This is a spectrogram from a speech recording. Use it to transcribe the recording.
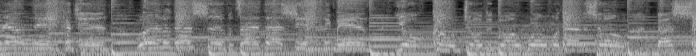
让你看见，温暖的事不在她心里面。有空就多多握握她的手，把手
